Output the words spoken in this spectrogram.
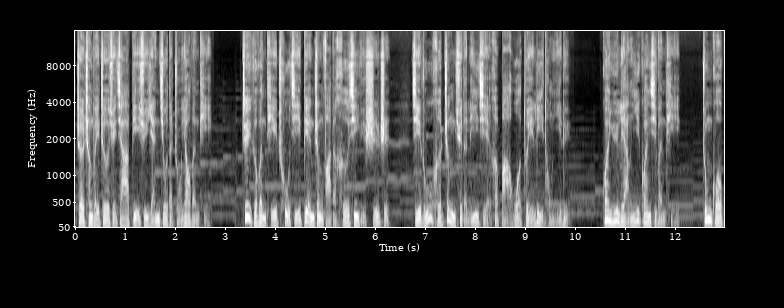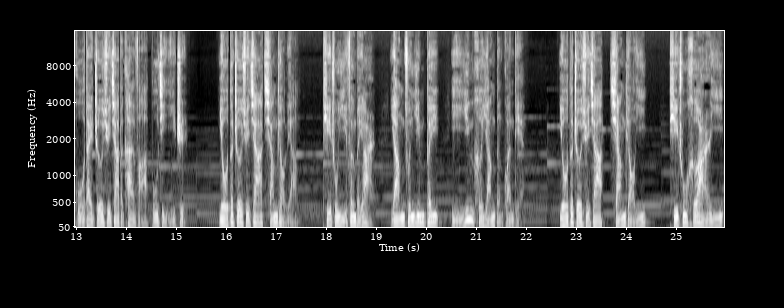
这成为哲学家必须研究的主要问题。这个问题触及辩证法的核心与实质，即如何正确的理解和把握对立统一律。关于两一关系问题，中国古代哲学家的看法不尽一致。有的哲学家强调两，提出一分为二，阳尊阴卑，以阴和阳等观点；有的哲学家强调一，提出合二而一。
